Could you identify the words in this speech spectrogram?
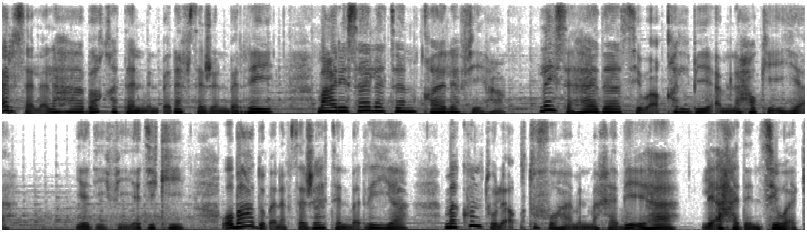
أرسل لها باقة من بنفسج بري مع رسالة قال فيها ليس هذا سوى قلبي امنحك إياه. يدي في يدك. وبعض بنفسجات برية ما كنت لاقطفها من مخابئها لأحد سواك.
